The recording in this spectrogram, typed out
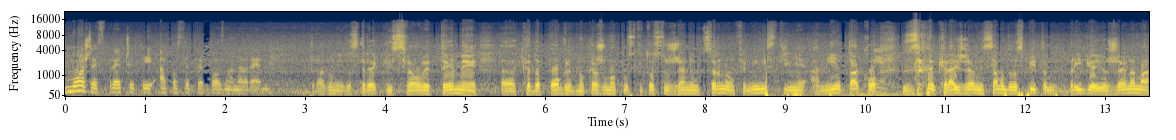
može sprečiti ako se prepozna na vreme. Drago mi je da ste rekli sve ove teme, e, kada pogredno kažemo, pusti, to su žene u crnom, feministkinje, a nije tako. Za kraj želim samo da vas pitam, briga i o ženama,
